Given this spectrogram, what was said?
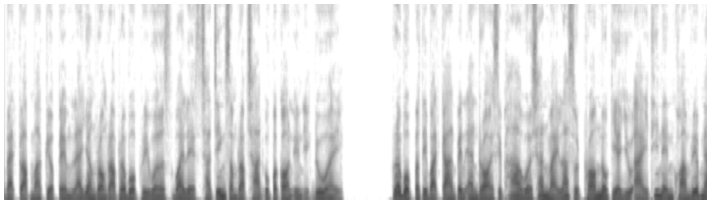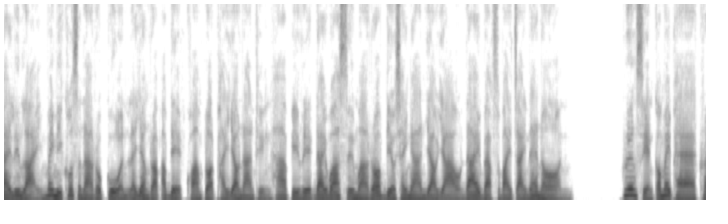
แบตกลับมาเกือบเต็ม และยังรองรับระบบ Reverse Wireless Charging สำหรับชาร์จอุปกรณ์อื่นอีกด้วย ระบบปฏิบัติการเป็น Android 15 เวอร์ชันใหม่ล่าสุดพร้อม Nokia UI ที่เน้นความเรียบง่ายลื่นไหล ไม่มีโฆษณารบกวน และยังรับอัปเดตความปลอดภัยยาวนานถึง 5 ปีเรียกได้ว่าซื้อมารอบเดียวใช้งานยาวๆ ได้แบบสบายใจแน่นอน เรื่องเสียงก็ไม่แพ้ ใคร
